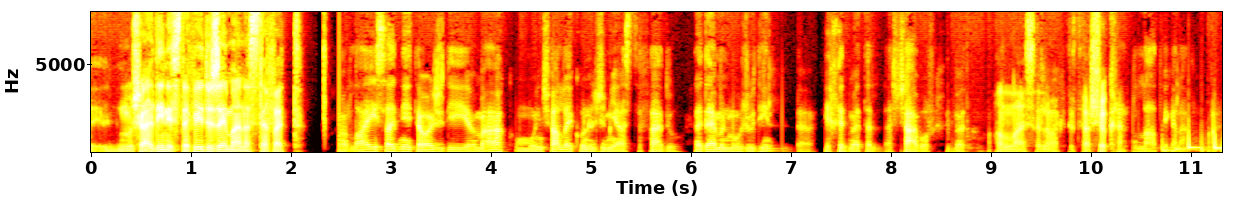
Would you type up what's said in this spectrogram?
المشاهدين يستفيدوا زي ما أنا استفدت. والله يسعدني تواجدي معكم وإن شاء الله يكون الجميع استفادوا إحنا دائما موجودين في خدمة الشعب وفي خدمتكم. الله يسلمك دكتور شكرا. الله يعطيك العافية.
